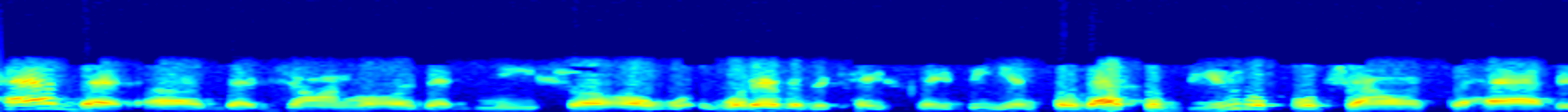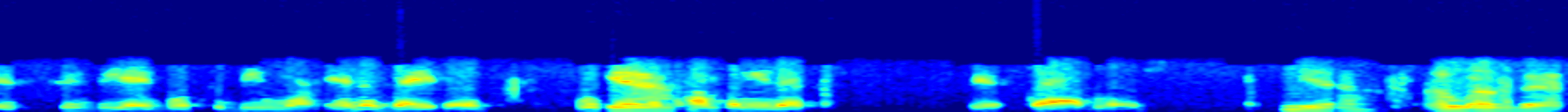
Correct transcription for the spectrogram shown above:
have that uh, that genre or that niche or, or whatever the case may be. And so that's a beautiful challenge to have is to be able to be more innovative within yeah. a company that's established. Yeah, I love that.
